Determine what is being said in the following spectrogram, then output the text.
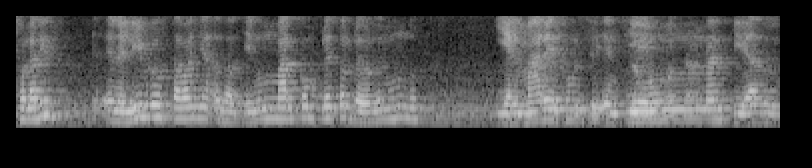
Solaris en el libro está bañado, o sea, tiene un mar completo alrededor del mundo y el mar es un, Pues sí, en sí no, un- una entidad, güey.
